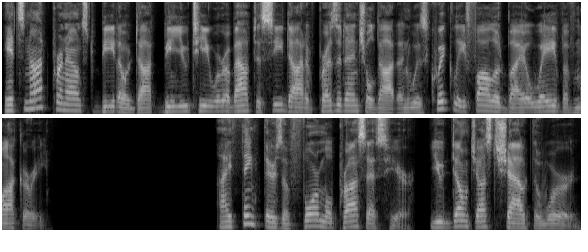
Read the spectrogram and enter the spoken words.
It's not pronounced Beto. But we're about to see. Of presidential. And was quickly followed by a wave of mockery. I think there's a formal process here, you don't just shout the word.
